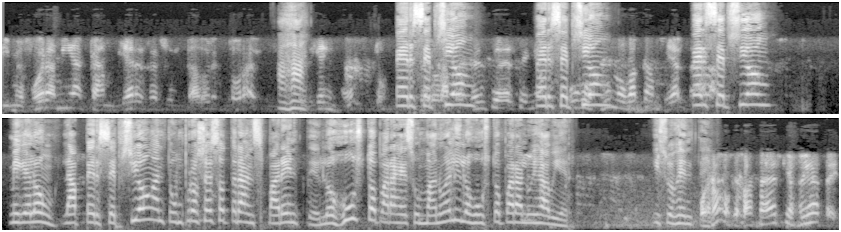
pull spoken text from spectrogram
si me fuera a mí a cambiar el resultado electoral, Ajá. sería injusto. Percepción, señor percepción, Hugo Cruz no va a cambiar nada. Percepción, Miguelón, la percepción ante un proceso transparente, lo justo para Jesús Manuel y lo justo para Luis Javier y su gente. Bueno, lo que pasa es que, fíjate,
